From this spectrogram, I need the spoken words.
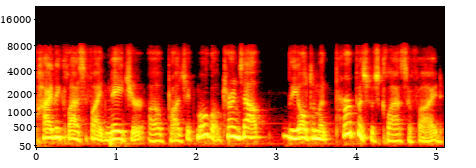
highly classified nature of Project Mogul. Turns out the ultimate purpose was classified,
